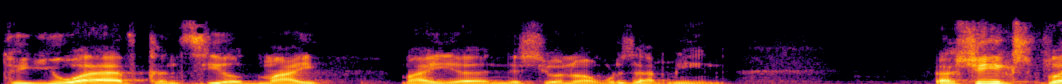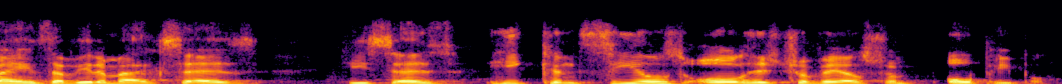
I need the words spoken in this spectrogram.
To you I have concealed my my uh, nisyono. What does that mean? Now She explains, David HaMelech says, he says, he conceals all his travails from all people.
